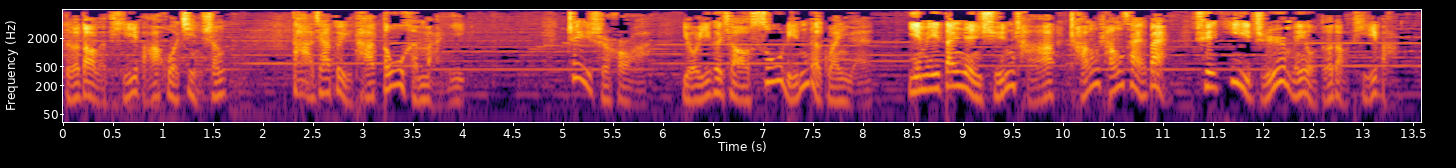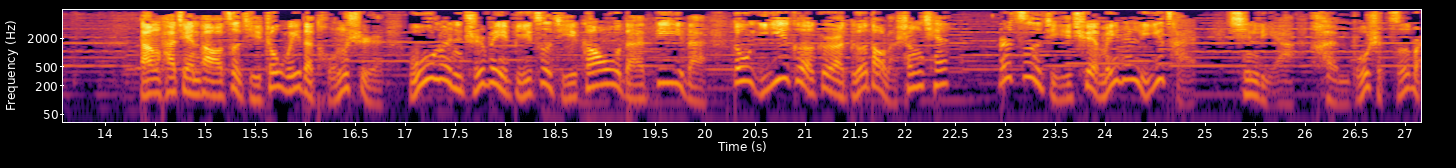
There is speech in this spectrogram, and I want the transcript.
得到了提拔或晋升，大家对他都很满意。这时候啊，有一个叫苏林的官员，因为担任巡查，常常在外，却一直没有得到提拔。当他见到自己周围的同事，无论职位比自己高的、低的，都一个个得到了升迁，而自己却没人理睬，心里啊很不是滋味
